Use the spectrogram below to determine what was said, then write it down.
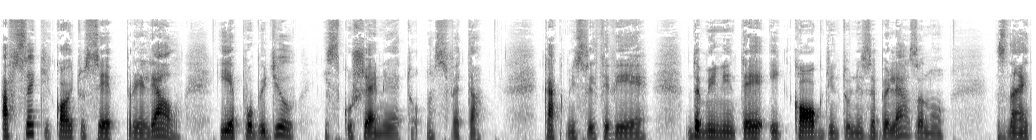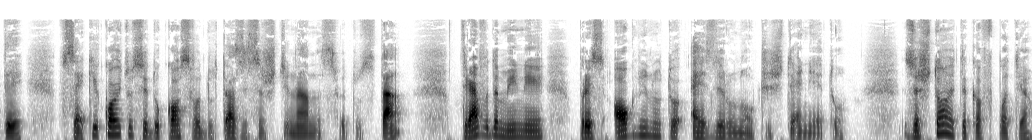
А всеки, който се е прелял и е победил изкушението на света. Как мислите вие да минете и когнито незабелязано, Знайте, всеки, който се докосва до тази същина на светоста, трябва да мине през огненото езеро на очищението. Защо е такъв пътя?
